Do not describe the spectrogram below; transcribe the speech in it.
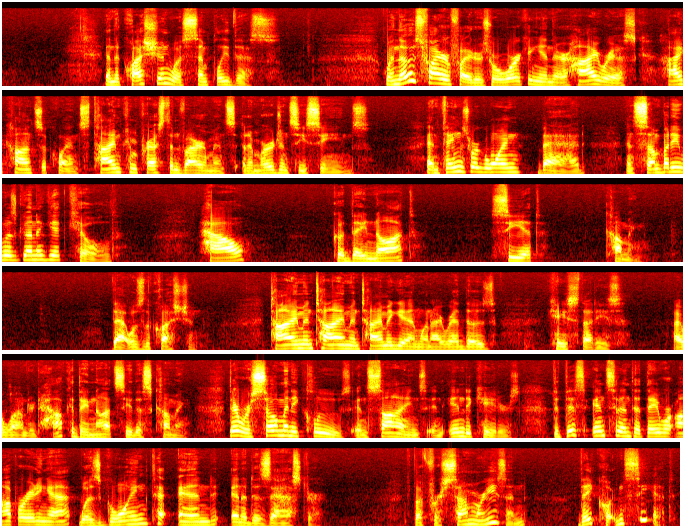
And the question was simply this. When those firefighters were working in their high risk, high consequence, time compressed environments at emergency scenes, and things were going bad, and somebody was going to get killed, how could they not see it coming? That was the question. Time and time and time again, when I read those case studies, I wondered, how could they not see this coming? There were so many clues and signs and indicators that this incident that they were operating at was going to end in a disaster. But for some reason, they couldn't see it.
